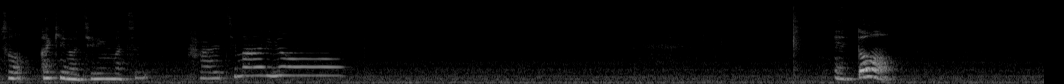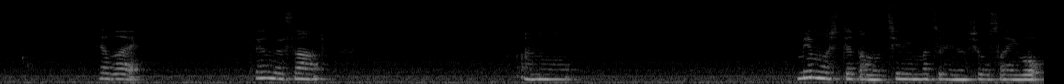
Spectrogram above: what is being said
つ。そう秋のチリン祭り始まるよえっとやばい。全部さあのメモしてたのちびん祭りの詳細を。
